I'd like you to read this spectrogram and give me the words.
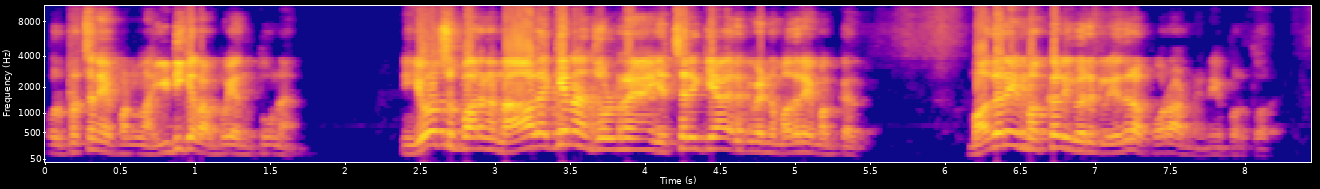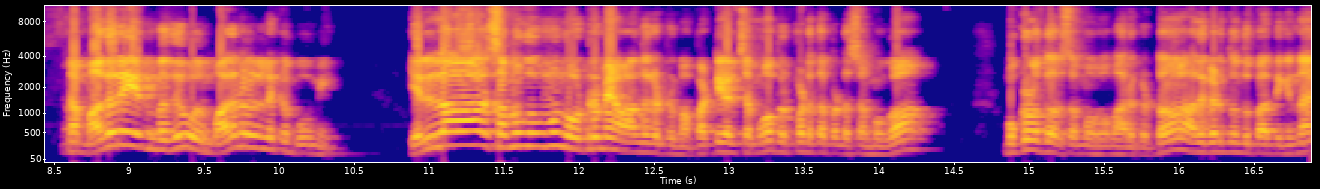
ஒரு பிரச்சனையை பண்ணலாம். இடிக்கலாம் போய் அந்த தூணை. நீங்க யோசிச்சு பாருங்க நாளைக்கே நான் சொல்றேன் எச்சரிக்கையா இருக்க வேண்டும் மதுரை மக்கள். மதுரை மக்கள் இவருக்கு எதிராக போராடணும் என்னை பொறுத்தவரை. இந்த மதுரை என்பது ஒரு மதநலனுக்கு பூமி. எல்லா சமூகமும் ஒற்றுமையா வாழ்ந்துகிட்டு இருக்கோம். பட்டியல் சமூகம் பிற்படுத்தப்பட்ட சமூகம். முக்குளத்தோர் சமூகமா இருக்கட்டும் அதுக்கடுத்து வந்து பாத்தீங்கன்னா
